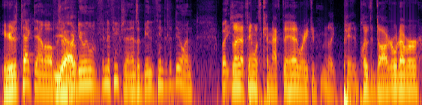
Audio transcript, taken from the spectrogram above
here's a tech demo for Yeah. something we're doing in the future that ends up being the thing that they're doing. But It's like that thing with Kinect the Head where you could like pay, play with the dog or whatever.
